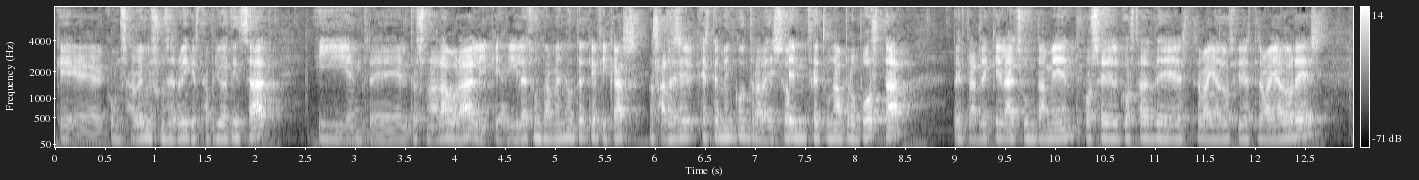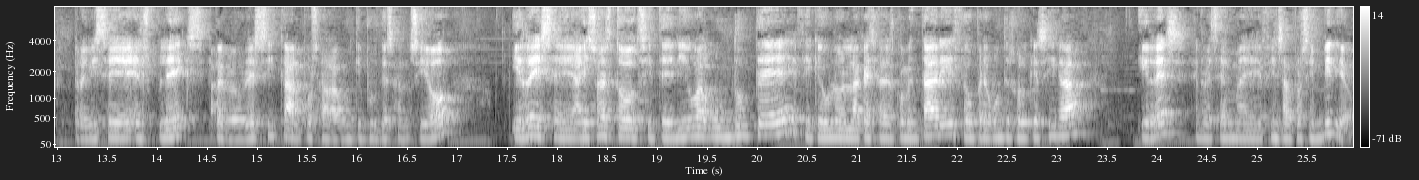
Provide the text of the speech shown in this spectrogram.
que com sabem és un servei que està privatitzat, i entre el personal laboral i que ahir l'Ajuntament no té que ficar-se. Nosaltres estem en contra d'això. Hem fet una proposta per tal que l'Ajuntament posi del costat dels treballadors i les treballadores revise els plecs per veure si cal posar algun tipus de sanció i res, eh, això és tot. Si teniu algun dubte, fiqueu-lo en la caixa dels comentaris, feu preguntes o el que siga i res, ens veiem eh, fins al pròxim vídeo.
